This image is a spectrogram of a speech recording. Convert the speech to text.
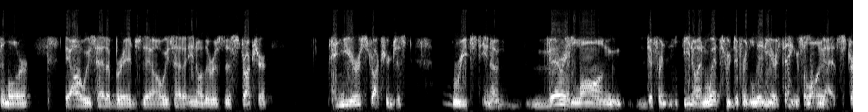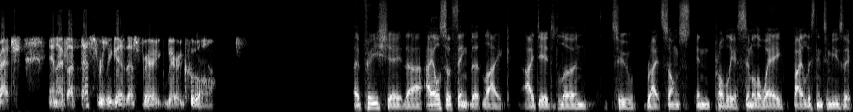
similar. They always had a bridge. They always had a you know there was this structure, and your structure just reached you know very long different you know and went through different linear things along that stretch. And i thought that's really good. That's very very cool. I appreciate that. I also think that like I did learn to write songs in probably a similar way by listening to music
